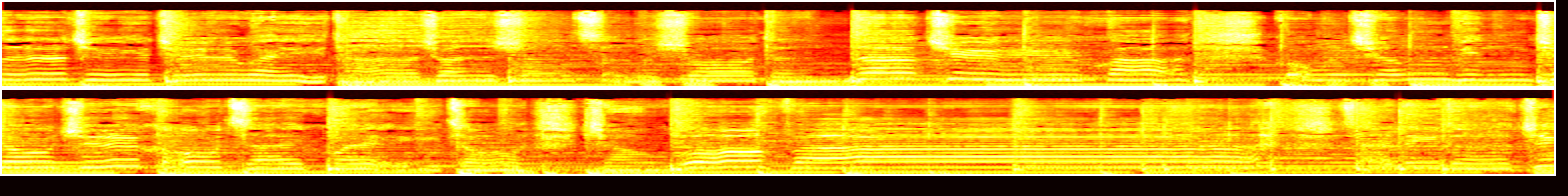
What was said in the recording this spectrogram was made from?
自己，只为他转身曾说的那句话。功成名就之后再回头找我吧。在你的镜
